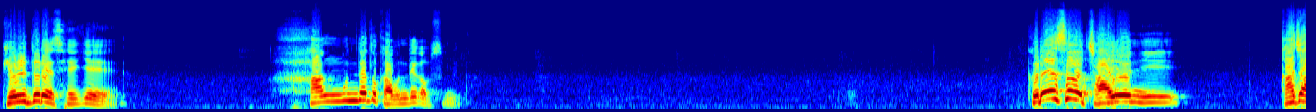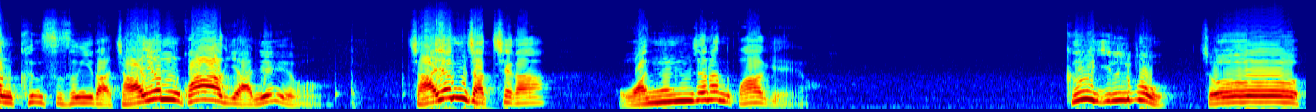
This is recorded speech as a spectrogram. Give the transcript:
별들의 세계, 한 군데도 가본 데가 없습니다. 그래서 자연이 가장 큰 스승이다. 자연 과학이 아니에요. 자연 자체가 완전한 과학이에요. 그 일부, 저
